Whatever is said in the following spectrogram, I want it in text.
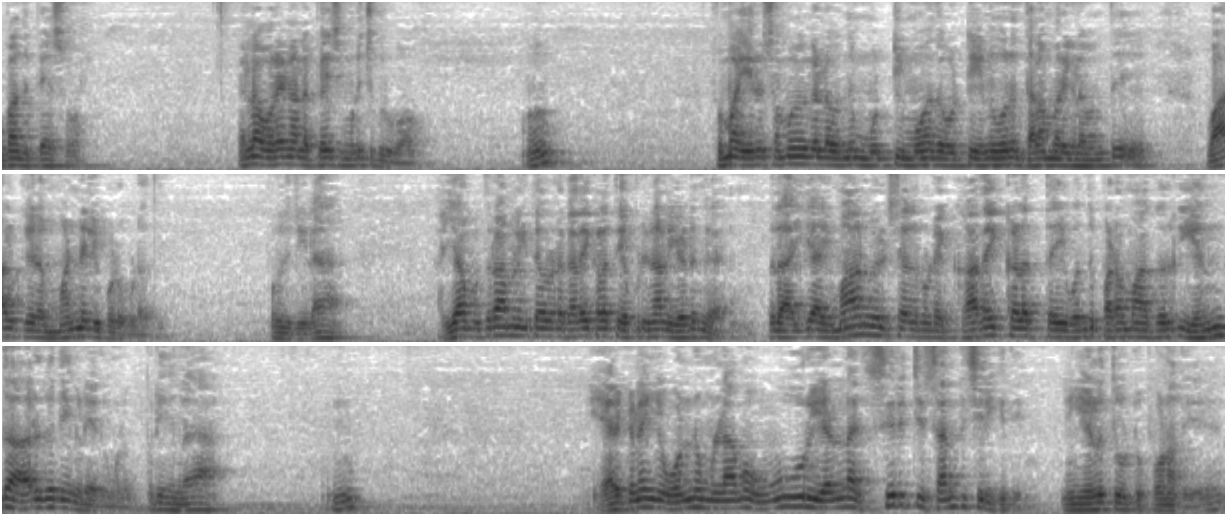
உட்காந்து பேசுவோம். எல்லாம் ஒரே நாளில் பேசி முடிச்சுக்கிடுவோம் சும்மா இரு சமூகங்களில் வந்து முட்டி மோத ஒட்டி இன்னொரு தலைமுறைகளை வந்து வாழ்க்கையில் மண்ணெளி போடக்கூடாது. புரிஞ்சுட்டீங்களா? ஐயா முத்துராமலிங்க தேவரோட கதைக்களத்தை எப்படினாலும் எடுங்க. இதில் ஐயா இமானுவேல் சேகருடைய கதைக்களத்தை வந்து படமாக்குறதுக்கு எந்த அருகதையும் கிடையாது உங்களுக்கு. புரியுதுங்களா? ம்? ஏற்கனவே இங்கே ஒன்றும் இல்லாமல் ஊர் எல்லாம் சிரித்து சந்தி சிரிக்குது நீங்கள் எழுத்து விட்டு போனது.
